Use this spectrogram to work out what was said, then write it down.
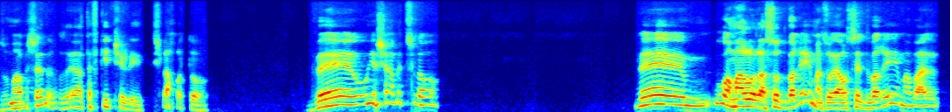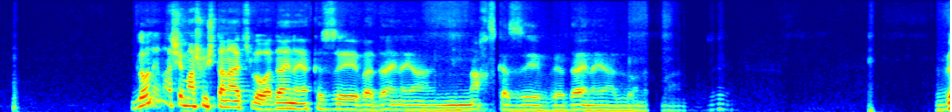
אז הוא אמר, בסדר, זה התפקיד שלי, תשלח אותו. והוא ישב אצלו. והוא אמר לו לעשות דברים, אז הוא היה עושה דברים, אבל לא נראה שמשהו השתנה אצלו, עדיין היה כזה, ועדיין היה נאחס כזה, ועדיין היה לא נחמד. ו...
